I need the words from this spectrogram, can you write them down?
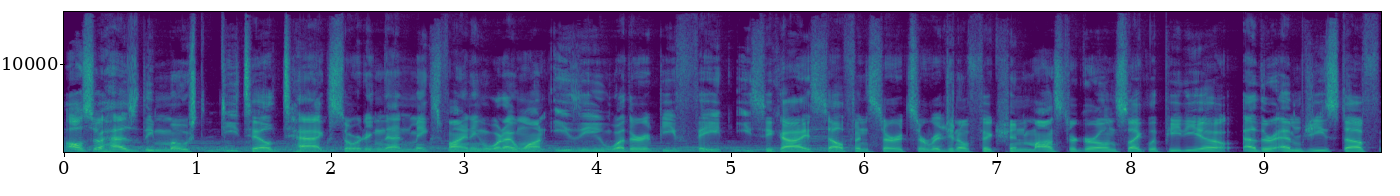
also has the most detailed tag sorting that makes finding what I want easy, whether it be Fate, Isekai, self inserts, original fiction, Monster Girl Encyclopedia, other MG stuff,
